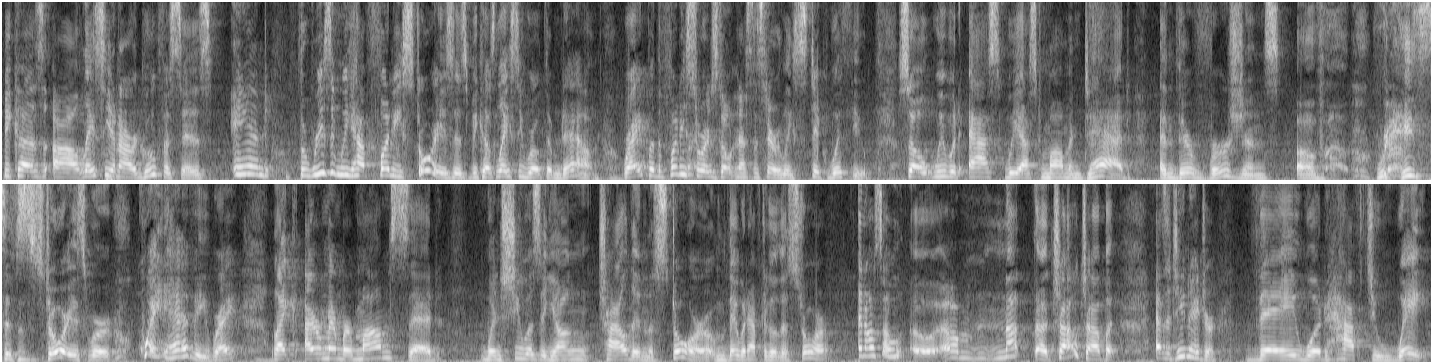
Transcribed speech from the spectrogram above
because uh, Lacey and I are goofuses, and the reason we have funny stories is because Lacey wrote them down, right? But the funny stories don't necessarily stick with you. So we would ask. We asked mom and dad, and their versions of racist stories were quite heavy, right? Like I remember, mom said when she was a young child in the store, they would have to go to the store and also uh, um, not a child child, but as a teenager, they would have to wait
